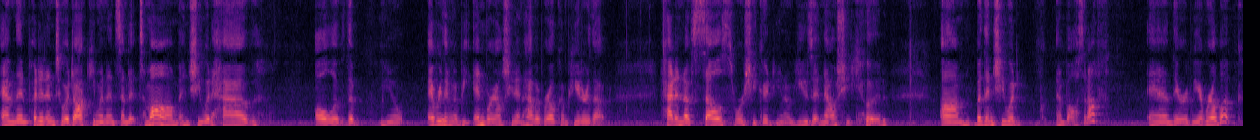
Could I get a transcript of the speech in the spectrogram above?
and then put it into a document and send it to mom and she would have all of the you know everything would be in braille she didn't have a braille computer that had enough cells where she could, you know, use it. Now she could. Um, but then she would emboss it off and there would be a real book.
